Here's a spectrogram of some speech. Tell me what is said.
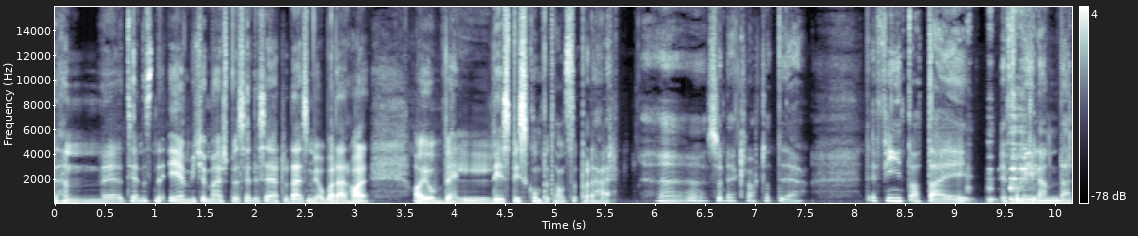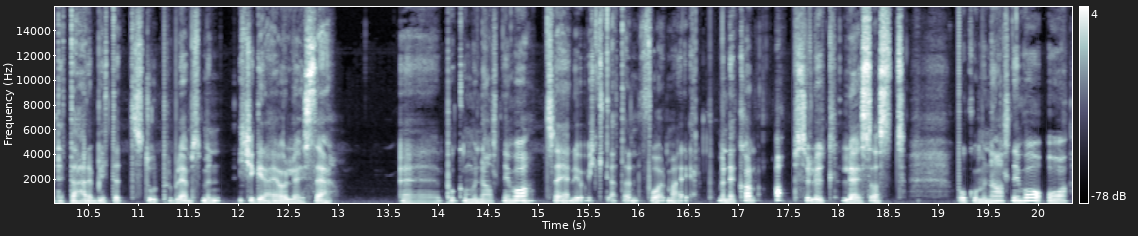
den eh, tjenesten er mye mer spesialisert, og de som jobber der, har, har jo veldig spisskompetanse på det her. Uh, så det er klart at det det er fint at de familiene der dette her er blitt et stort problem som en ikke greier å løse, Eh, på kommunalt nivå, så er det jo viktig at en får mer hjelp. Men det kan absolutt løses på kommunalt nivå og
